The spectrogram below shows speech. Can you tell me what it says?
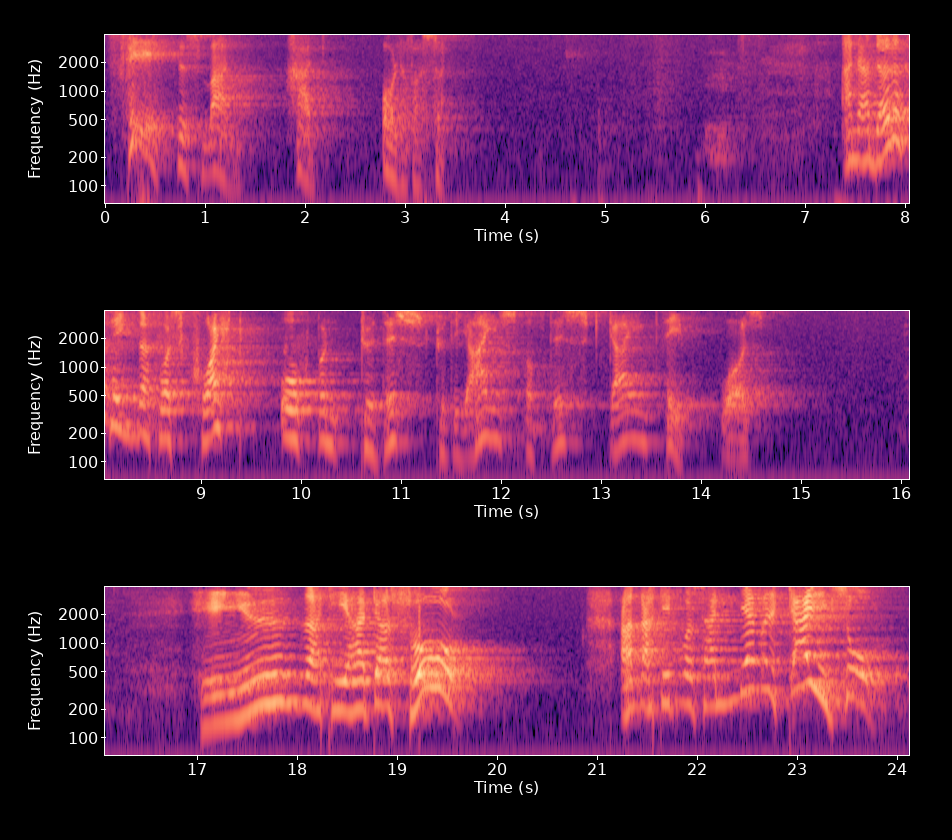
faith this man had all of a sudden. And another thing that was quite open to this, to the eyes of this dying thief, was he knew that he had a soul and that it was a never dying soul.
